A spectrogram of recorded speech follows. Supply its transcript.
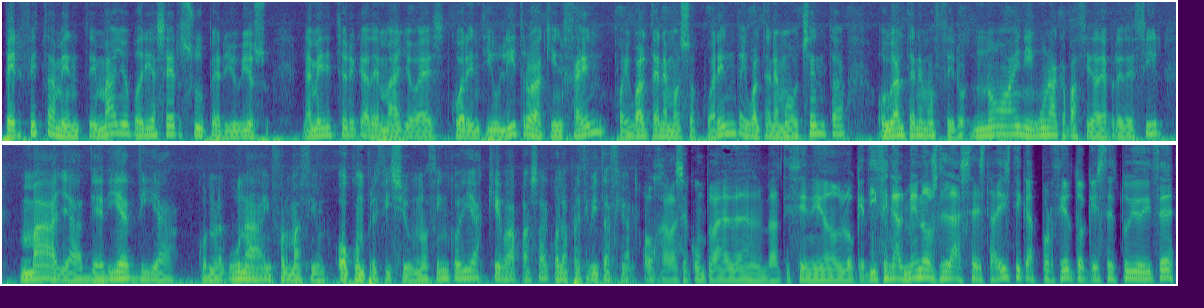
perfectamente mayo podría ser súper lluvioso. La media histórica de mayo es 41 litros aquí en Jaén, pues igual tenemos esos 40, igual tenemos 80 o igual tenemos cero. No hay ninguna capacidad de predecir más allá de 10 días con alguna información o con precisión, unos cinco días, qué va a pasar con las precipitaciones. Ojalá se cumpla el vaticinio, lo que dicen al menos las estadísticas. Por cierto, que este estudio dice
